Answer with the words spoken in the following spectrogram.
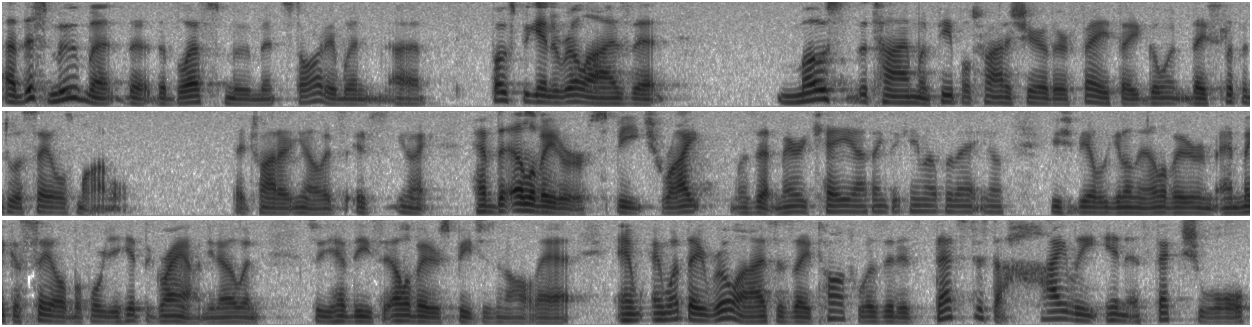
Uh, this movement, the, the Bless movement, started when uh, folks began to realize that most of the time when people try to share their faith, they go in, they slip into a sales model. They try to, you know, it's it's you know have the elevator speech, right? Was that Mary Kay? I think that came up with that. You know, you should be able to get on the elevator and, and make a sale before you hit the ground. You know, and so you have these elevator speeches and all that. And and what they realized as they talked was that it's that's just a highly ineffectual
